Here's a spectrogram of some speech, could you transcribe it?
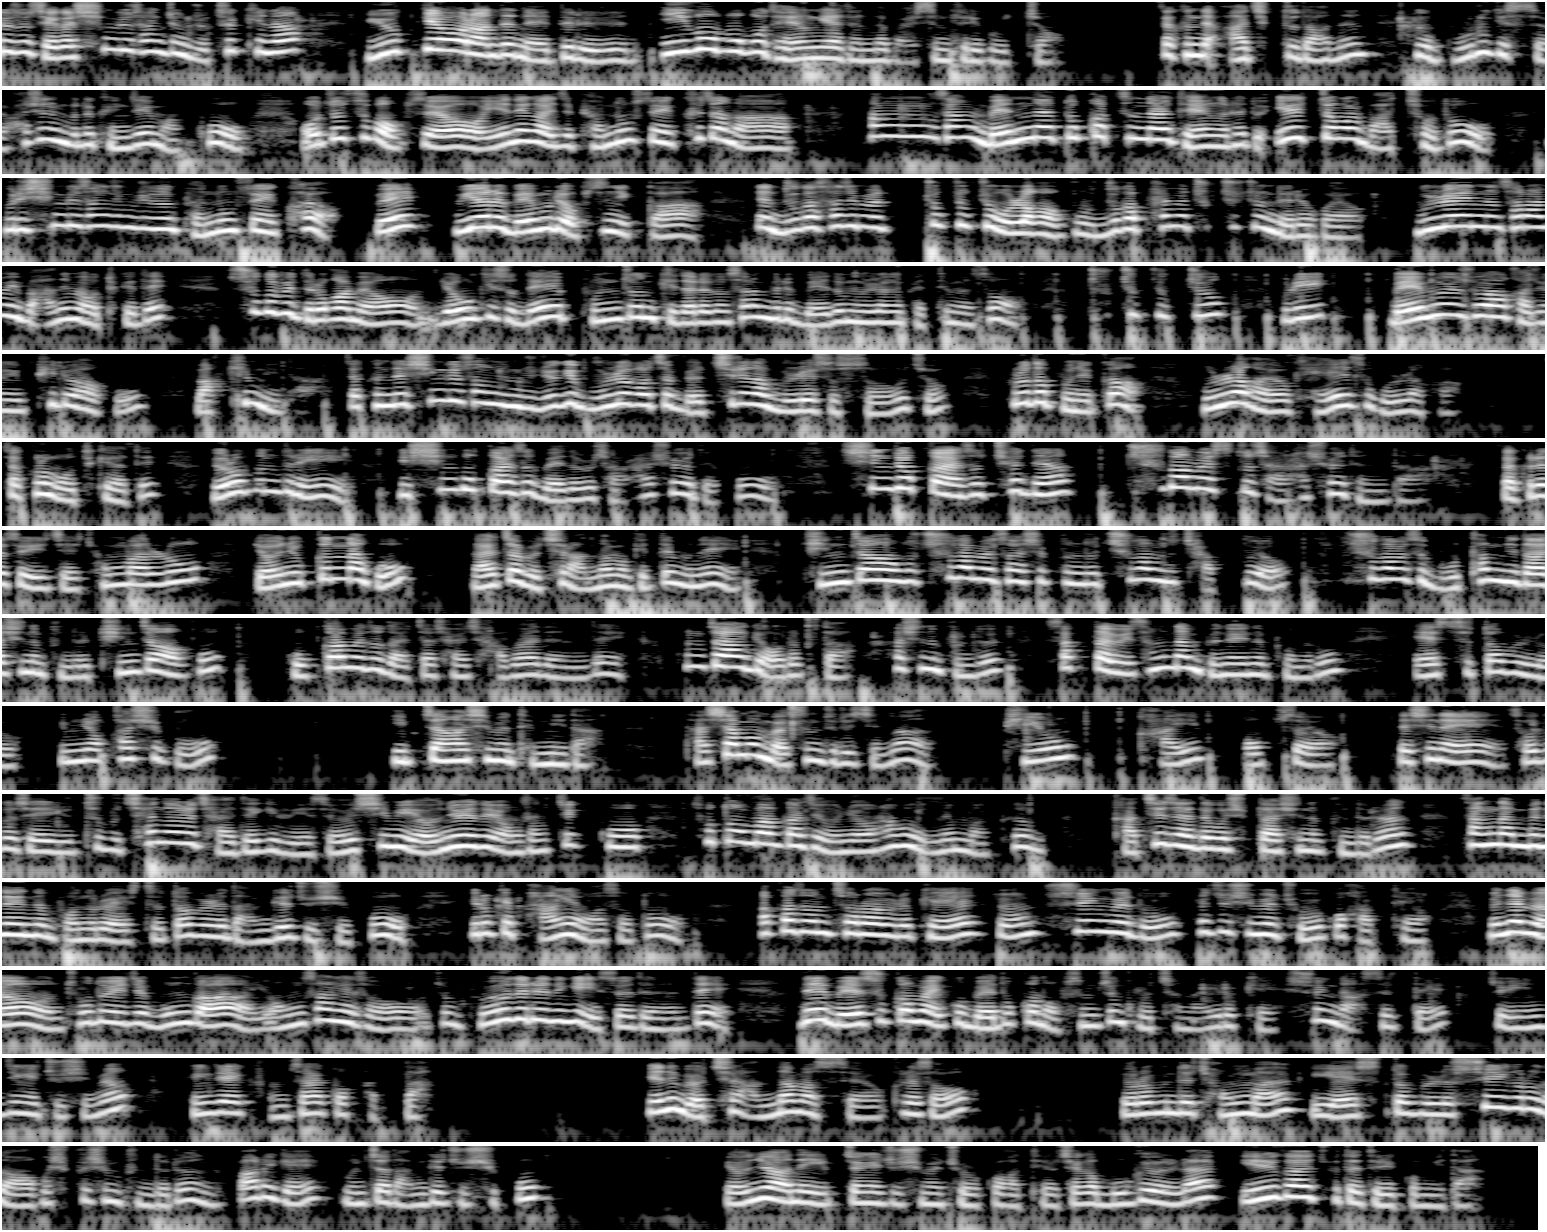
그래서 제가 신규 상징주 특히나 6개월 안 된 애들은 이거 보고 대응해야 된다 말씀드리고 있죠. 자, 근데 아직도 나는 이거 모르겠어요. 하시는 분들 굉장히 많고 어쩔 수가 없어요. 얘네가 이제 변동성이 크잖아. 항상 맨날 똑같은 날 대응을 해도 일정을 맞춰도 우리 신규 상징주는 변동성이 커요. 왜? 위아래 매물이 없으니까. 그냥 누가 사주면 쭉쭉쭉 올라가고 누가 팔면 쭉쭉쭉 내려가요. 물려있는 사람이 많으면 어떻게 돼? 수급이 들어가면 여기서 내 본전 기다리던 사람들이 매도 물량을 뱉으면서 쭉쭉쭉쭉 우리 매물 소화 과정이 필요하고 막힙니다. 자, 근데 신규 상승주 여기 물려봤자 며칠이나 물려 있었어. 그죠? 그러다 보니까 올라가요. 계속 올라가. 자, 그럼 어떻게 해야 돼? 여러분들이 이 신고가에서 매도를 잘 하셔야 되고, 신저가에서 최대한 추가 매수도 잘 하셔야 된다. 자, 그래서 이제 정말로 연휴 끝나고 날짜 며칠 안 남았기 때문에 긴장하고 추가 매수 하실 분들 추가 매수 잡고요. 추가 매수 못합니다 하시는 분들 긴장하고 매도 날짜 잘 잡아야 되는데 혼자 하기 어렵다 하시는 분들 싹 다 위 상단 변에 있는 번호로 SW 입력하시고 입장하시면 됩니다. 다시 한번 말씀드리지만 비용 가입 없어요. 대신에 저도 제 유튜브 채널이 잘 되기 위해서 열심히 연휴에도 영상 찍고 소통방까지 운영을 하고 있는 만큼 같이 잘 되고 싶다 하시는 분들은 상단변에 있는 번호로 SW 남겨주시고 이렇게 방에 와서도 아까 전처럼 이렇게 좀 수익 매도 해주시면 좋을 것 같아요. 왜냐면 저도 이제 뭔가 영상에서 좀 보여드리는 게 있어야 되는데 내 매수가만 있고 매도가는 없으면 좀 그렇잖아. 이렇게 수익 났을 때 좀 인증해 주시면 굉장히 감사할 것 같다. 얘는 며칠 안 남았어요. 그래서 여러분들 정말 이 SW 수익으로 나오고 싶으신 분들은 빠르게 문자 남겨주시고 연휴 안에 입장해 주시면 좋을 것 같아요. 제가 목요일 날 일괄 초대 드릴 겁니다.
